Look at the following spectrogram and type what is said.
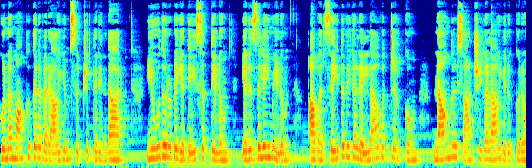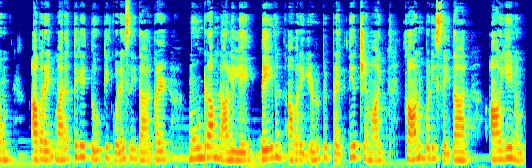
குணமாக்குகிறவராயும் சுற்றித் திரிந்தார். யூதருடைய தேசத்திலும் எருசலேமிலும் அவர் செய்தவைகள் எல்லாவற்றிற்கும் நாங்கள் சாட்சிகளாயிருக்கிறோம். அவரை மரத்திலே தூக்கி கொலை செய்தார்கள். மூன்றாம் நாளிலே தேவன் அவரை எழுப்பி பிரத்யட்சமாய் காணும்படி செய்தார். ஆயினும்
